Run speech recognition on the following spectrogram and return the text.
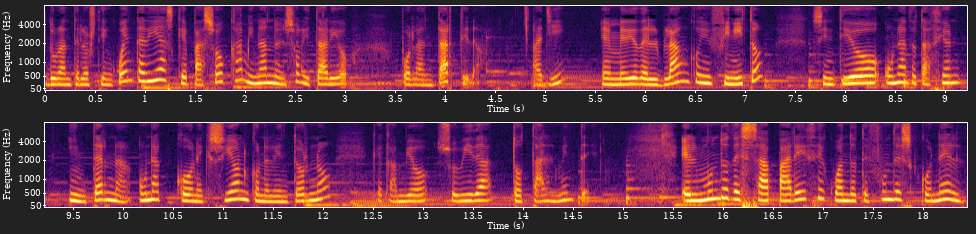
durante los 50 días que pasó caminando en solitario por la Antártida. Allí, en medio del blanco infinito, sintió una dotación interna, una conexión con el entorno que cambió su vida totalmente. El mundo desaparece cuando te fundes con él,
